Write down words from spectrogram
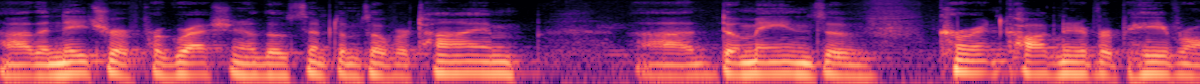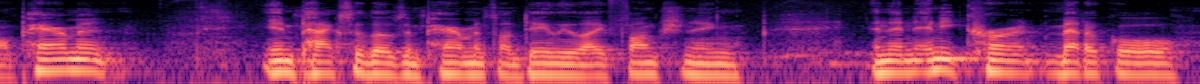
uh, the nature of progression of those symptoms over time, uh, domains of current cognitive or behavioral impairment, impacts of those impairments on daily life functioning, and then any current medical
